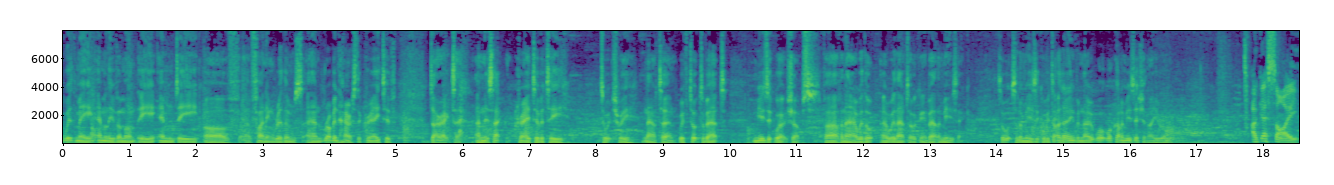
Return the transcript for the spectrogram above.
With me, Emily Vermont, the MD of uh, Finding Rhythms, and Robin Harris, the creative director. And it's that creativity to which we now turn. We've talked about music workshops for half an hour without, uh, without talking about the music. So, what sort of music are we? T- I don't even know what, what kind of musician are you? I guess I,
